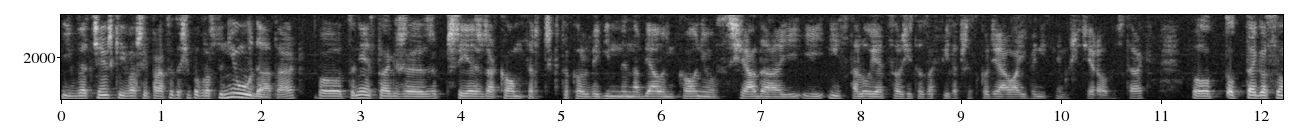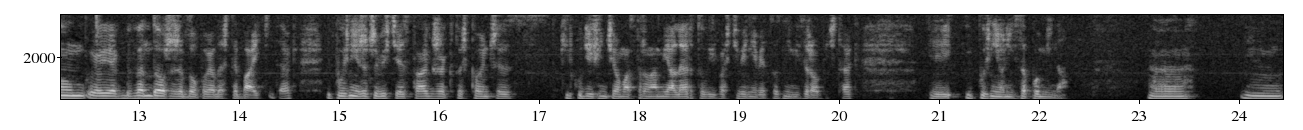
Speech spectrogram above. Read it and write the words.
i we ciężkiej waszej pracy to się po prostu nie uda, tak, bo to nie jest tak, że, że przyjeżdża koncert czy ktokolwiek inny na białym koniu, zsiada i, i instaluje coś i to za chwilę wszystko działa i wy nic nie musicie robić, tak, bo od tego są jakby vendorzy, żeby opowiadać te bajki, tak? I później rzeczywiście jest tak, że ktoś kończy z kilkudziesięcioma stronami alertów i właściwie nie wie, co z nimi zrobić, tak? I, i później o nich zapomina. E, mm,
